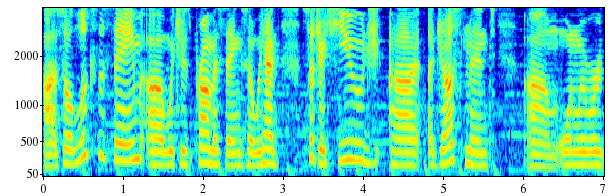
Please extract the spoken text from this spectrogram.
Uh, so it looks the same, uh, which is promising. So we had such a huge uh, adjustment um, when we were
